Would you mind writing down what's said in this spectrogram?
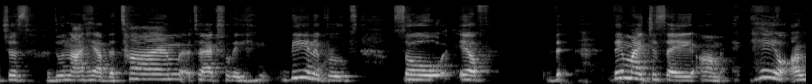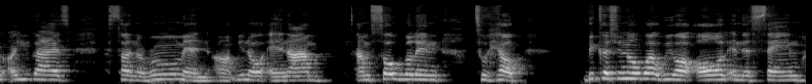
just do not have the time to actually be in the groups. So if the, they might just say, um, "Hey, are, are you guys selling a room?" And um, you know, and I'm I'm so willing to help because you know what, we are all in the same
